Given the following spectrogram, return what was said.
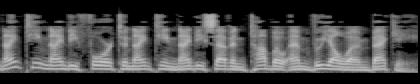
1994 to 1997 Thabo Mvuyelwa Mbeki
